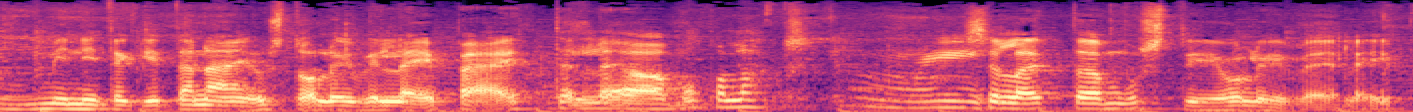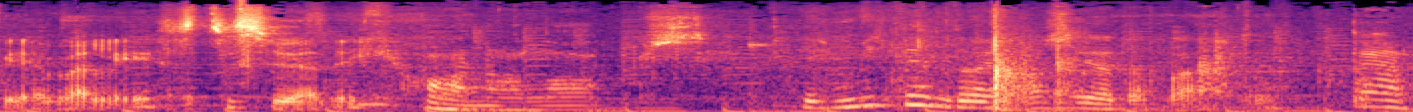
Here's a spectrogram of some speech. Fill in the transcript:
enough. Mini teki tänään just oliivileipää itselleen aamupalaksi. Se laittaa mustia oliiveja leipien väliin, sit se syö niitä. Ihana lapsi. Siis miten toi asia tapahtuu? Tälleen.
